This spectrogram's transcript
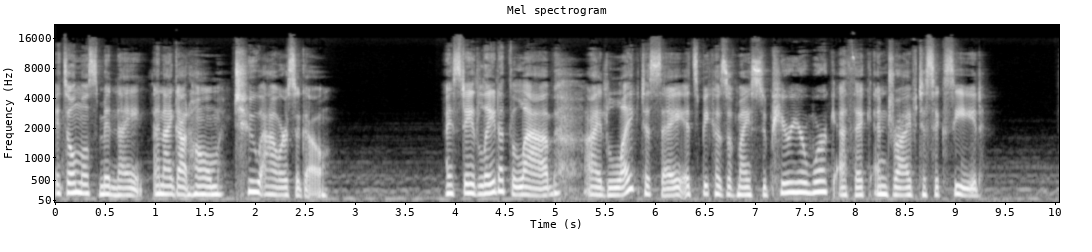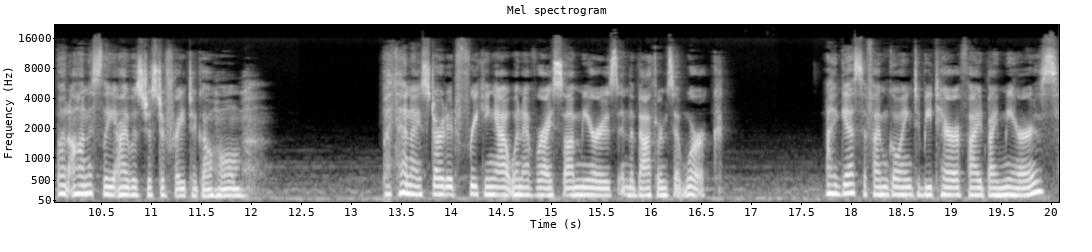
It's almost midnight, and I got home two hours ago. I stayed late at the lab. I'd like to say it's because of my superior work ethic and drive to succeed. But honestly, I was just afraid to go home. But then I started freaking out whenever I saw mirrors in the bathrooms at work. I guess if I'm going to be terrified by mirrors,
